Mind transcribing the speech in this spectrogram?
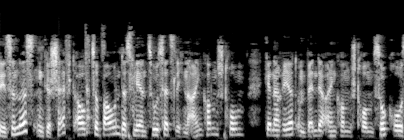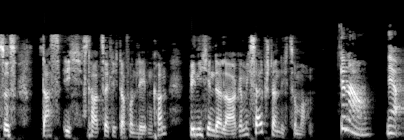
Business, ein Geschäft aufzubauen, das mir einen zusätzlichen Einkommensstrom generiert. Und wenn der Einkommensstrom so groß ist, dass ich tatsächlich davon leben kann, bin ich in der Lage, mich selbstständig zu machen. Genau, ja.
